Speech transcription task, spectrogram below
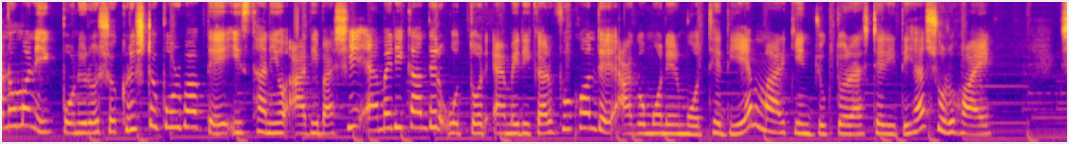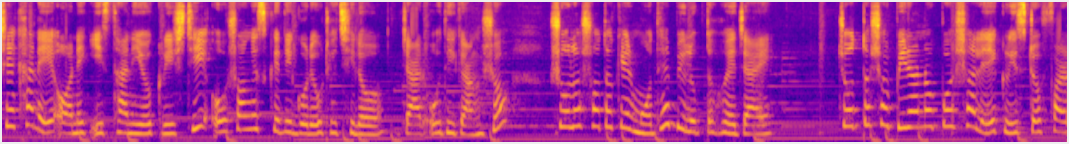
আনুমানিক পনেরোশো খ্রিস্টপূর্বাব্দে স্থানীয় আদিবাসী আমেরিকানদের উত্তর আমেরিকার ভূখণ্ডে আগমনের মধ্যে দিয়ে মার্কিন যুক্তরাষ্ট্রের ইতিহাস শুরু হয়। সেখানে অনেক স্থানীয় কৃষ্টি ও সংস্কৃতি গড়ে উঠেছিল, যার অধিকাংশ ষোলো শতকের মধ্যে বিলুপ্ত হয়ে যায়। চোদ্দোশো বিরানব্বই সালে ক্রিস্টোফার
